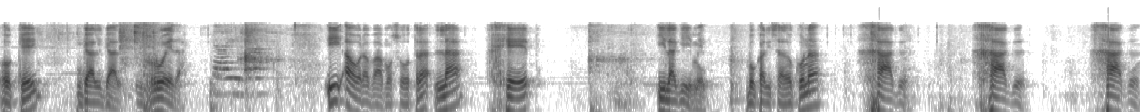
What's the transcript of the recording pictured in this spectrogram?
¿Ok? Galgal, rueda. Y ahora vamos otra, la het y la gimel, vocalizado con A, hag, hag, hag,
